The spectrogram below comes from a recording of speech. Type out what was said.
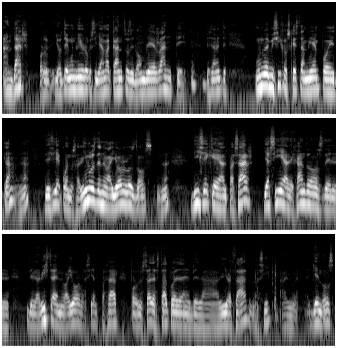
Andar. yo tengo un libro que se llama Cantos del Hombre Errante. Precisamente, uno de mis hijos, que es también poeta, decía, cuando salimos de Nueva York los dos, dice que al pasar, ya así alejándonos del, de la vista de Nueva York, así al pasar por donde está la estatua de, la libertad, así, yéndonos,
